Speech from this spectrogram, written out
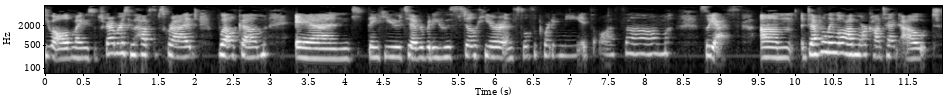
to all of my new subscribers who have subscribed. Welcome. And thank you to everybody who's still here and still supporting me. It's awesome. So yes, um, definitely we'll have more content out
